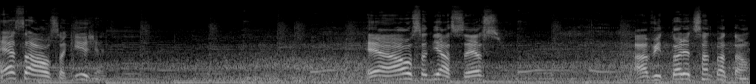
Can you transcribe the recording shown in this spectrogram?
Essa alça aqui, gente, é a alça de acesso à Vitória de Santo Antão.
